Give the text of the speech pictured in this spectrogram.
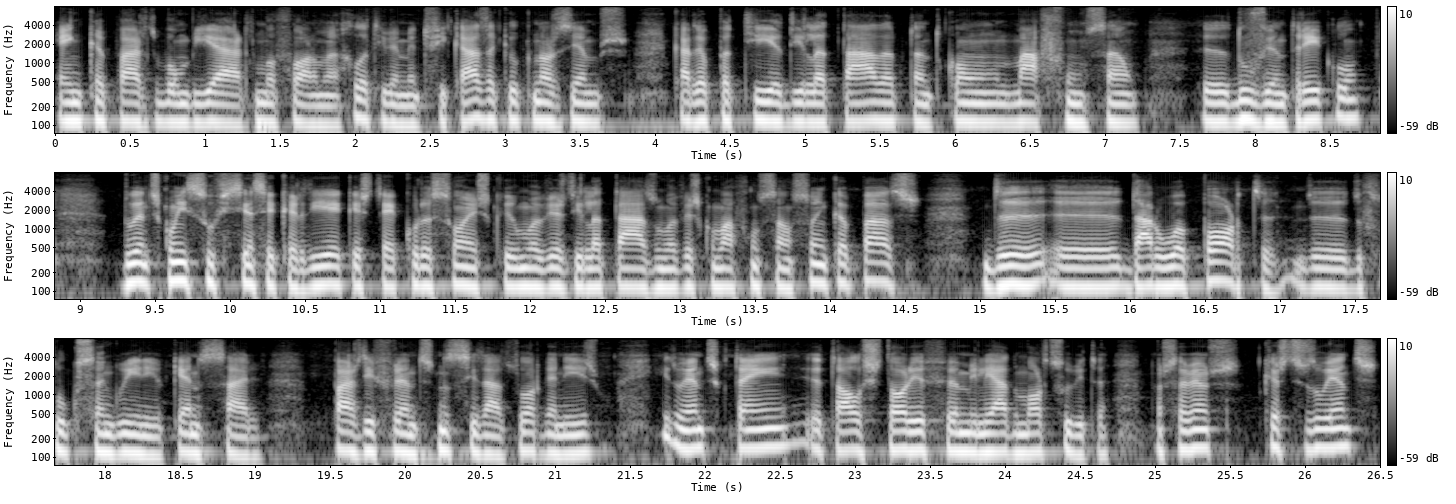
é incapaz de bombear de uma forma relativamente eficaz, aquilo que nós dizemos cardiopatia dilatada, portanto, com má função uh, do ventrículo. Doentes com insuficiência cardíaca, isto é, corações que, uma vez dilatados, uma vez com má função, são incapazes de uh, dar o aporte de, de fluxo sanguíneo que é necessário para as diferentes necessidades do organismo e doentes que têm a tal história familiar de morte súbita. Nós sabemos que estes doentes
